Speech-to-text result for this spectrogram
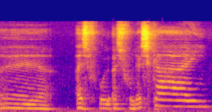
É, as, as folhas caem,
